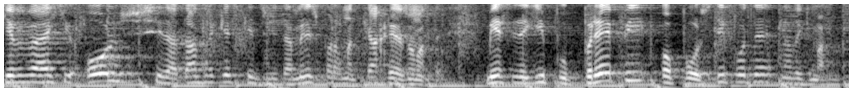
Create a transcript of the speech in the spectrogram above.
και βέβαια έχει όλους τους υδατάνθρακες και τις βιταμίνες που πραγματικά χρειαζόμαστε. Μια συνταγή που πρέπει οπωσδήποτε να δοκιμάσετε.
